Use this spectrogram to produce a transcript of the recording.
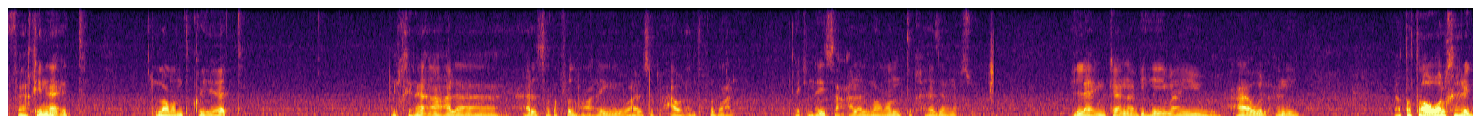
فخناقة اللامنطقيات الخناقة على هل ستفرضه علي وهل ستحاول أن تفرضه علي. لكن ليس على اللامنطق هذا نفسه إلا إن كان به ما يحاول أن يتطاول خارجه.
